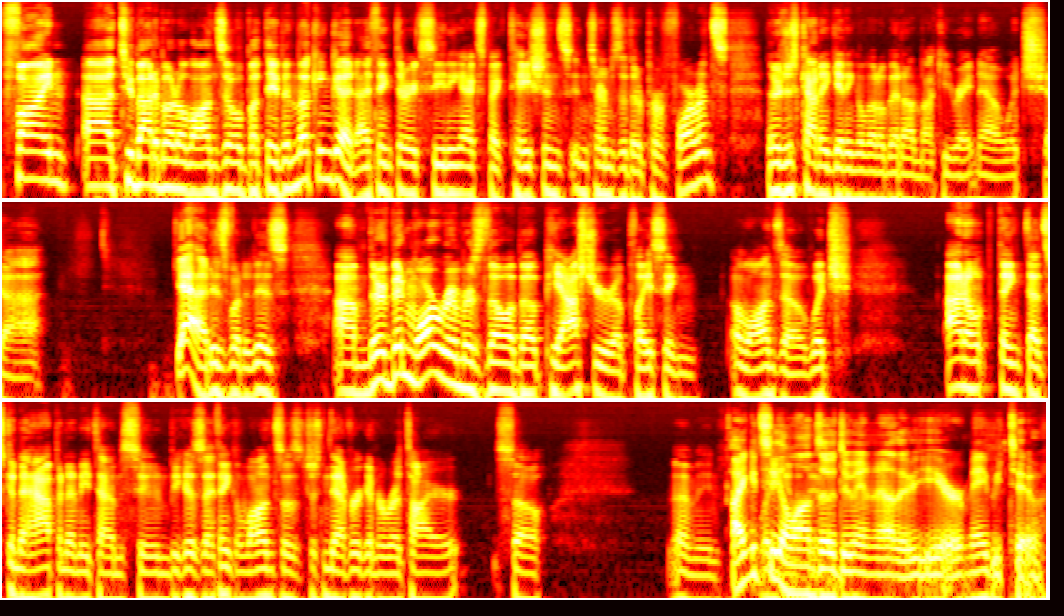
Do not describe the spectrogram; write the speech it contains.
fine. Uh, too bad about Alonso, but they've been looking good. I think they're exceeding expectations in terms of their performance. They're just kind of getting a little bit unlucky right now, which, uh, yeah, it is what it is. Um, there have been more rumors though about Piastri replacing Alonso, which I don't think that's going to happen anytime soon because I think Alonso's just never going to retire. So, I mean, I could see Alonso do? doing another year, maybe two.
